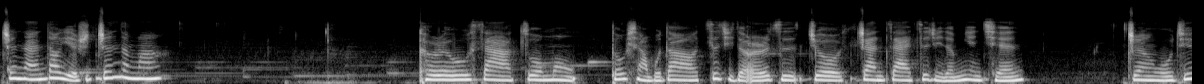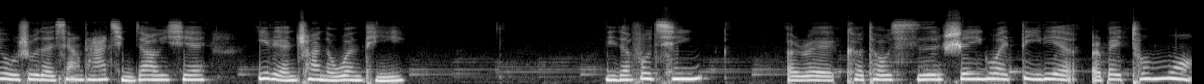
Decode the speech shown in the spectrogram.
这难道也是真的吗？克瑞乌萨做梦都想不到自己的儿子就站在自己的面前。正无拘无束地向他请教一些一连串的问题。你的父亲厄瑞克托斯是因为地裂而被吞没，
